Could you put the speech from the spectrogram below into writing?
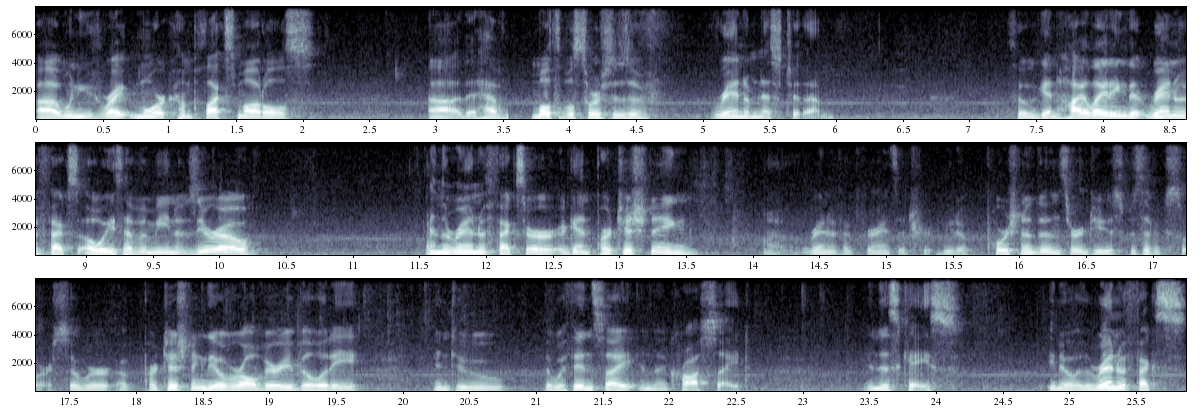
uh, when you write more complex models uh, that have multiple sources of randomness to them. So again, highlighting that random effects always have a mean of zero, and the random effects are, again, partitioning uh, random effect variance attribute a portion of the uncertainty to a specific source. So we're uh, partitioning the overall variability into the within site and the cross site in this case. You know, the random effects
